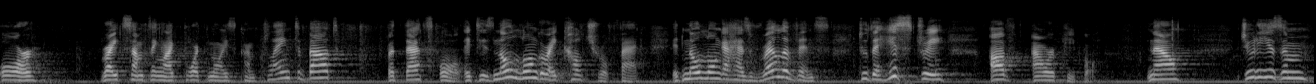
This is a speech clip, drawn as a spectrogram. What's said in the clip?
or write something like Portnoy's complaint about, but that's all. It is no longer a cultural fact. It no longer has relevance to the history of our people. Now, Judaism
